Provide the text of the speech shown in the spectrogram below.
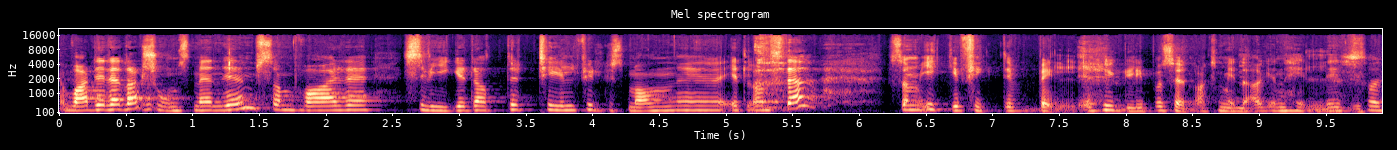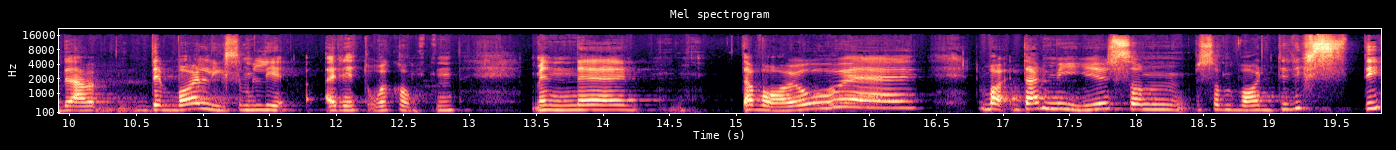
Var det redaksjonsmedlem som var eh, svigerdatter til fylkesmannen eh, et eller annet sted. Som ikke fikk det veldig hyggelig på søndagsmiddagen heller. Så det, er, det var liksom li- rett over kanten. Men eh, det var jo eh, det, var, det er mye som, som var dristig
